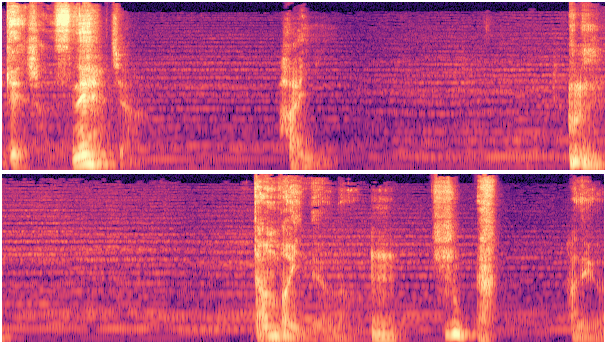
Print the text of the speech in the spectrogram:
現象ですねじゃあ。はい。ダンバインだようん。な羽が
